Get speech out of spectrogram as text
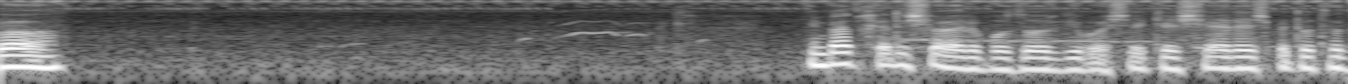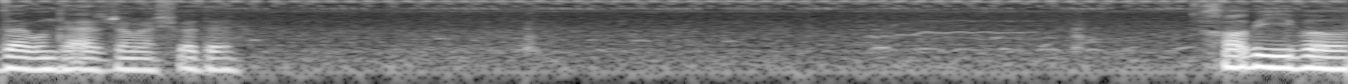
ایوا این باید خیلی شاعر بزرگی باشه که شعرش به دو تا زبون ترجمه شده. خوابی ایوا.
